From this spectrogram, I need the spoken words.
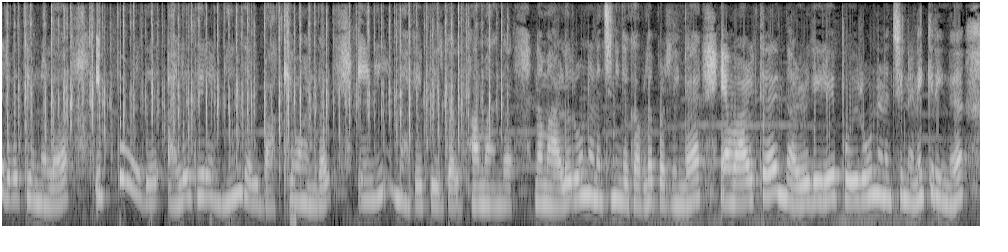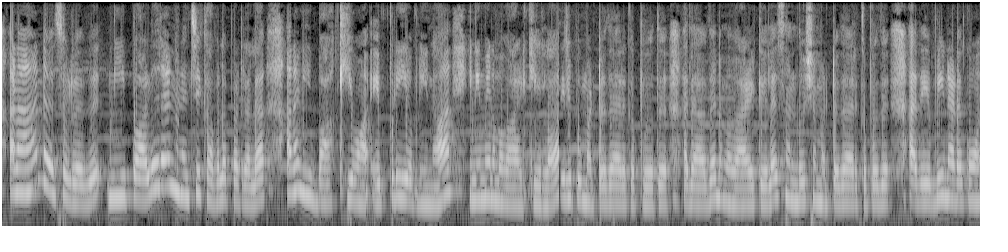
இருபத்தி ஒன்றில் இப்பொழுது அழுகிற நீங்கள் பாக்கியவான்கள் இனி நகைப்பீர்கள் ஆமாங்க. நம்ம அழுறோம்னு நினச்சி நீங்கள் கவலைப்படுறீங்க. என் வாழ்க்கை இந்த அழுகையிலே போயிடும்னு நினச்சி நினைக்கிறீங்க. ஆனால் ஆண்டவர் சொல்கிறது நீ இப்போ அழுகிறன்னு நினச்சி கவலைப்படுறல. ஆனால் நீ பாக்கியவான். எப்படி அப்படின்னா இனிமேல் நம்ம வாழ்க்கையில் சிரிப்பு மட்டும்தான் இருக்க போகுது. அதாவது நம்ம வாழ்க்கையில் சந்தோஷம் மட்டும் தான் இருக்க போகுது. அது எப்படி நடக்கும்?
